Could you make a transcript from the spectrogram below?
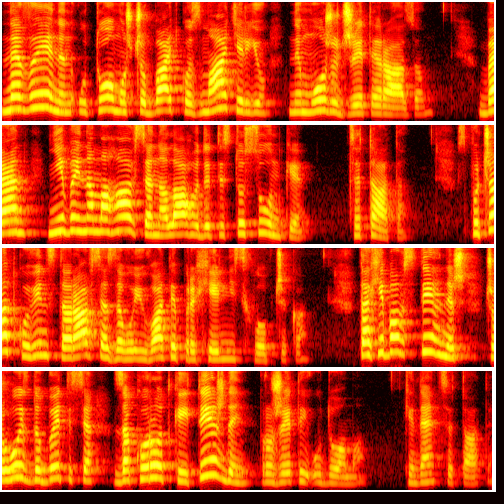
не винен у тому, що батько з матір'ю не можуть жити разом. Бен ніби й намагався налагодити стосунки. Цитата. Спочатку він старався завоювати прихильність хлопчика. Та хіба встигнеш чогось добитися за короткий тиждень, прожитий удома? Кінець цитати.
